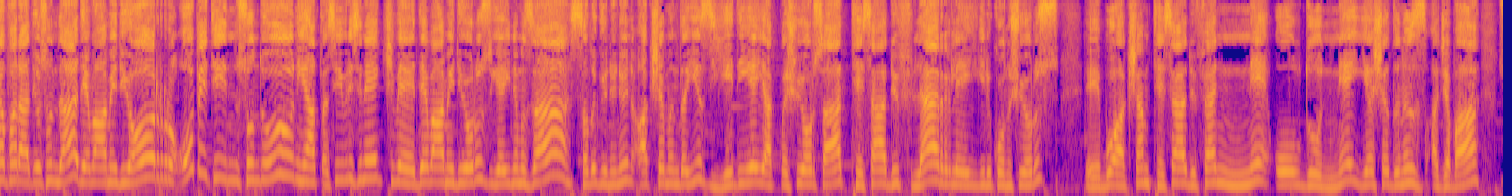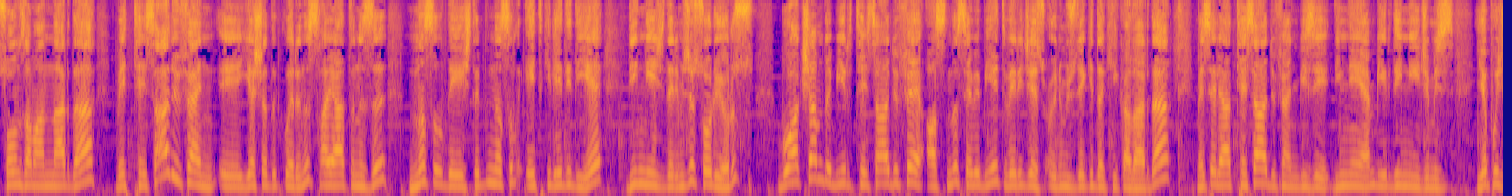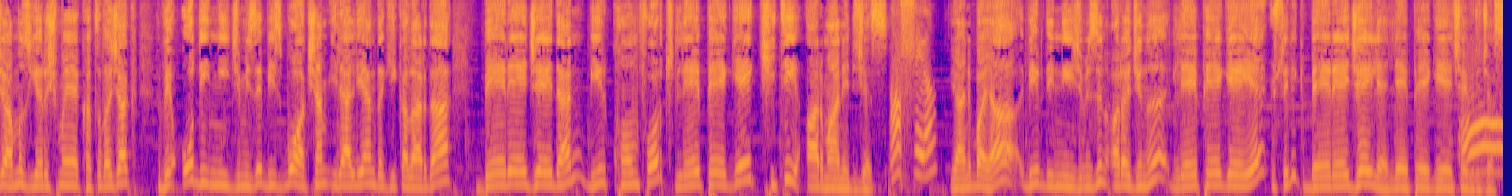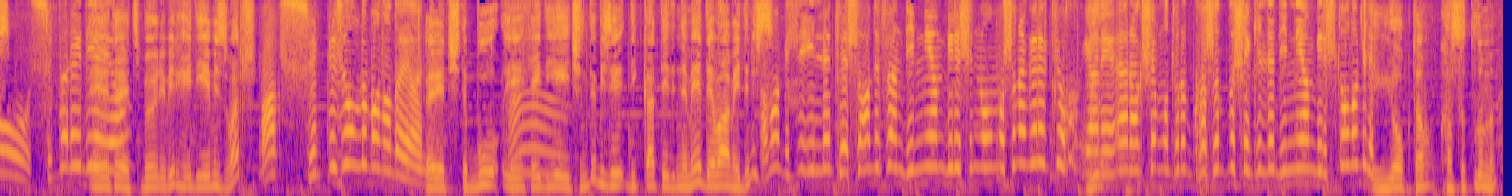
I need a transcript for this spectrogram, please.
Kafa Radyosu'nda devam ediyor. Opet'in sunduğu Nihat'la Sivrisinek ve devam ediyoruz yayınımıza. Salı gününün akşamındayız. 7'ye yaklaşıyor saat. Tesadüflerle ilgili konuşuyoruz. E, bu akşam tesadüfen ne oldu, ne yaşadınız acaba son zamanlarda ve tesadüfen e, yaşadıklarınız hayatınızı nasıl değiştirdi, nasıl etkiledi diye dinleyicilerimize soruyoruz. Bu akşam da bir tesadüfe aslında sebebiyet vereceğiz önümüzdeki dakikalarda. Mesela tesadüfen bizi dinleyen bir dinleyicimiz yapacağımız yarışmaya katılacak ve o dinleyicimize biz bu akşam ilerleyen dakikalarda BRC'den bir Comfort LPG kiti armağan edeceğiz. Nasıl ya? Yani bayağı bir dinleyicimizin aracını LPG'ye üstelik BRC ile LPG'ye çevireceğiz. Oo, süper hediye Evet ya. evet böyle bir hediyemiz var. Bak sürpriz oldu bana da yani. Evet işte bu e, hediye için de bizi dikkatle dinlemeye devam ediniz. Ama bizi ille tesadüfen dinleyen birisinin olmasına gerek yok. Yani her akşam oturup kasıtlı şekilde dinleyen birisi de olabilir. Yok tam kasıtlı mı?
